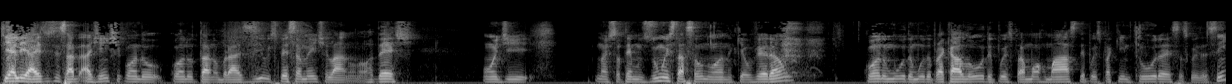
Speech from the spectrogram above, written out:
que, aliás, você sabe, a gente quando quando está no Brasil, especialmente lá no Nordeste, onde nós só temos uma estação no ano, que é o verão, quando muda, muda para calor, depois para mormaço, depois para quintura, essas coisas assim.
